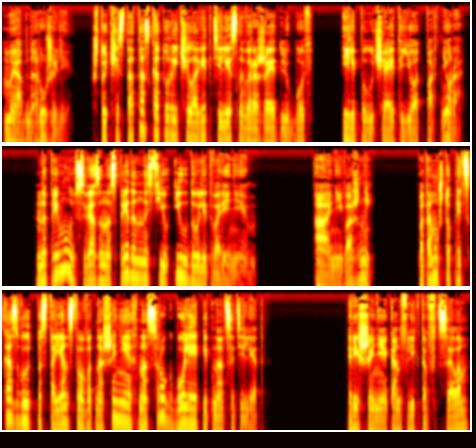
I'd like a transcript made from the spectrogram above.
«Мы обнаружили, что частота, с которой человек телесно выражает любовь или получает ее от партнера, напрямую связана с преданностью и удовлетворением. А они важны, потому что предсказывают постоянство в отношениях на срок более 15 лет. Решение конфликтов в целом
